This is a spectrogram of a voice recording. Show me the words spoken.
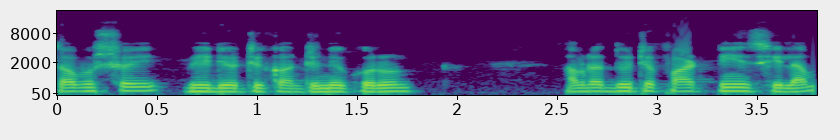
তো অবশ্যই ভিডিওটি কন্টিনিউ করুন। আমরা দুইটা পার্ট নিয়েছিলাম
